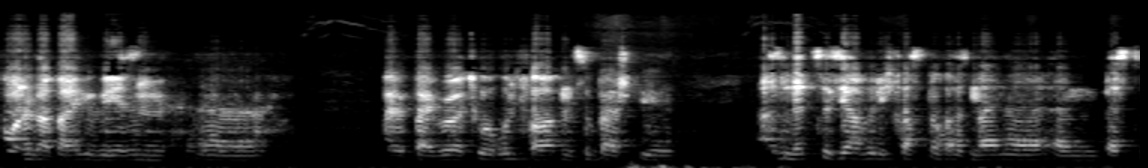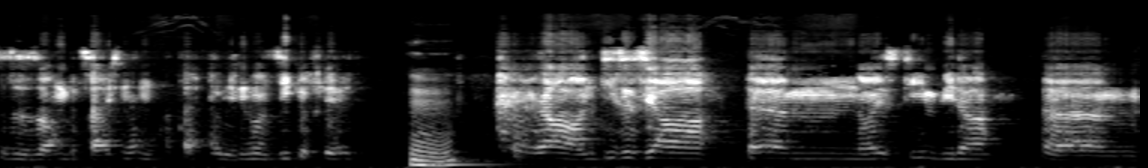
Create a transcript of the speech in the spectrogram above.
vorne dabei gewesen, äh, bei, World Tour Rundfahrten zum Beispiel. Also letztes Jahr würde ich fast noch als meine ähm, beste Saison bezeichnen, hat eigentlich nur ein Sieg gefehlt. Mhm. Ja, und dieses Jahr ähm, neues Team wieder. Ähm,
